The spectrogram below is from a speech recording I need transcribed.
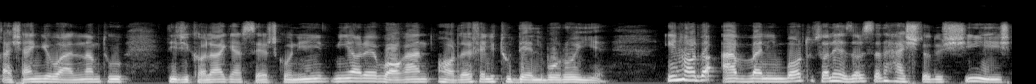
قشنگی و الانم تو دیجیکالا اگر سرچ کنید میاره. واقعا هاردای خیلی تو دلبرویه این هاردا اولین بار تو سال 1386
